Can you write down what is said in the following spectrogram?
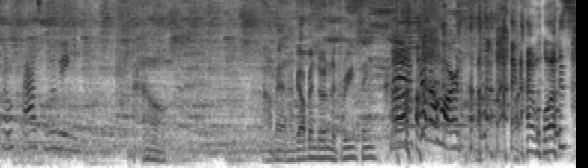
So fast moving. Oh. Oh man, have y'all been doing the three thing? It's kind of hard. I was.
